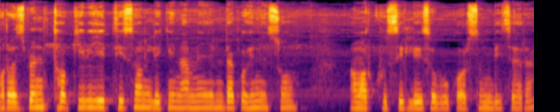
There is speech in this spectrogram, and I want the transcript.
ମୋର ହଜବେଣ୍ଡ ଥକି ବି ଯାଇଥିସନ୍ ଲେକିନ୍ ଆମେ ଯେନ୍ଟା କହିନେସୁଁ ଆମର ଖୁସିର୍ ଲାଗି ସବୁ କରସନ୍ ବିଚାରା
